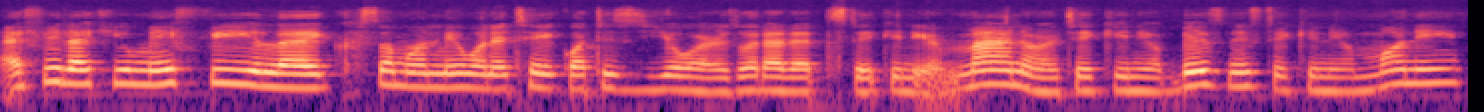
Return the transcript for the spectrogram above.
I feel like you may feel like someone may want to take what is yours, whether that's taking your man or taking your business, taking your money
